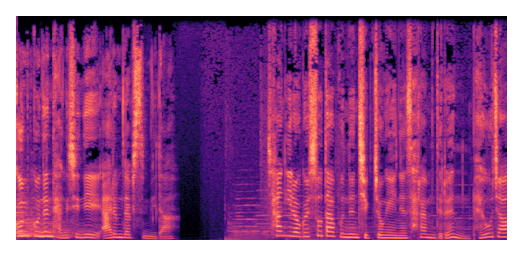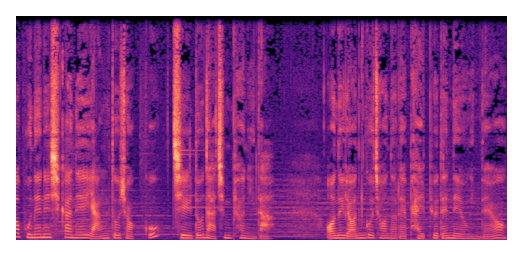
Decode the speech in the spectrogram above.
꿈꾸는 당신이 아름답습니다. 창의력을 쏟아붓는 직종에 있는 사람들은 배우자와 보내는 시간의 양도 적고 질도 낮은 편이다. 어느 연구 저널에 발표된 내용인데요.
